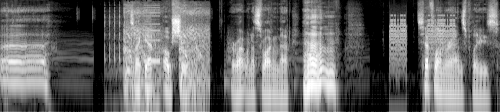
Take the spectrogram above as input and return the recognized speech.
Uh, take out. Oh shit! All right, we're not surviving that. Teflon rounds, please.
